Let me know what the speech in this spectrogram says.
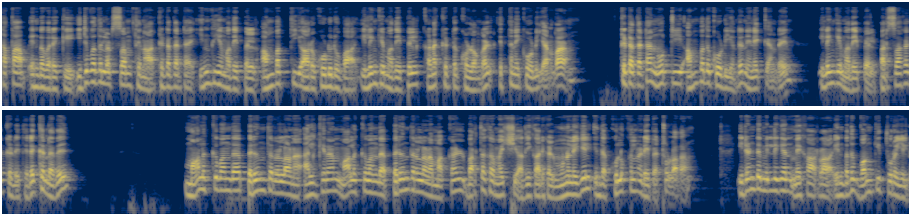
ஹதாப் என்பவருக்கு இருபது லட்சம் தினார் கிட்டத்தட்ட இந்திய மதிப்பில் ஐம்பத்தி ஆறு கோடி ரூபாய் இலங்கை மதிப்பில் கணக்கிட்டுக் கொள்ளுங்கள். எத்தனை கோடி என்றான் கிட்டத்தட்ட நூற்றி ஐம்பது கோடி என்று நினைக்கின்றேன். இலங்கை மதிப்பில் பரிசாக கிடைத்திருக்கின்றது. மாலுக்கு வந்த பெருந்திரளான அல்கிரான் மாலுக்கு வந்த பெருந்திரளான மக்கள் வர்த்தக அமைச்சு அதிகாரிகள் முன்னிலையில் இந்த குழுக்கள் நடைபெற்றுள்ளது இரண்டு மில்லியன் மெகாரா என்பது வங்கித்துறையில்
